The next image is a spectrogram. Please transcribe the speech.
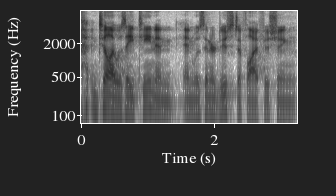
until I was 18 and, and was introduced to fly fishing,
